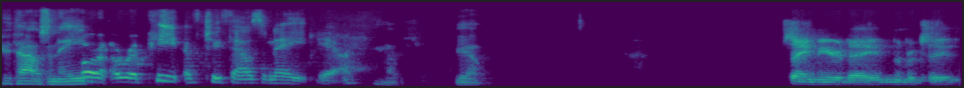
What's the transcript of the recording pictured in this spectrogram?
2008? Or a repeat of 2008, yeah. Yeah. Same here, Dave, number two.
